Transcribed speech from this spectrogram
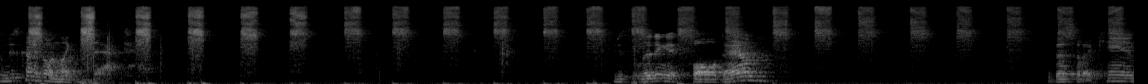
I'm just kind of going like that. Just letting it fall down the best that I can.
